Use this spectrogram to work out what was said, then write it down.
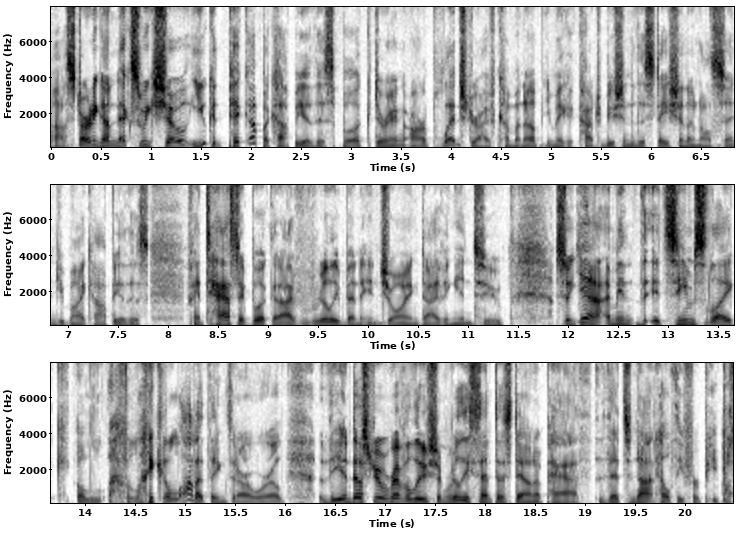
Uh, starting on next week's show, you could pick up a copy of this book during our pledge drive coming up. You make a contribution to the station, and I'll send you my copy of this fantastic book that I've really been enjoying diving into. So yeah, I mean, it seems like a, like a lot of things in our world, the Industrial Revolution really sent us down a path that's not healthy for people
